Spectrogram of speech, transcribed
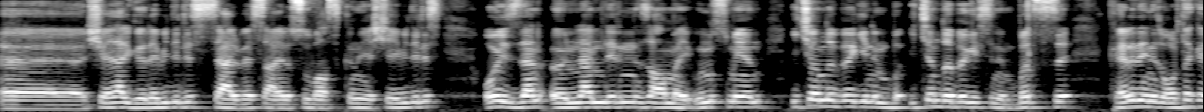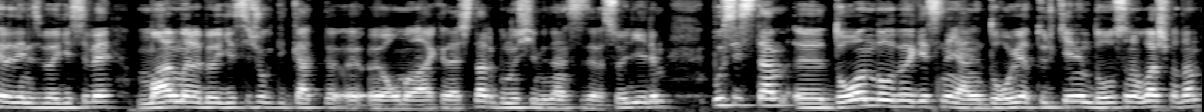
e, şeyler görebiliriz. Sel vesaire su baskını yaşayabiliriz. O yüzden önlemlerinizi almayı unutmayın. İç Anadolu bölgenin İç Anadolu bölgesinin batısı, Karadeniz, Orta Karadeniz bölgesi ve Marmara bölgesi çok dikkatli e, e, olmalı arkadaşlar. Bunu şimdiden sizlere söyleyelim. Bu sistem e, Doğu Anadolu bölgesine yani doğuya, Türkiye'nin doğusuna ulaşmadan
